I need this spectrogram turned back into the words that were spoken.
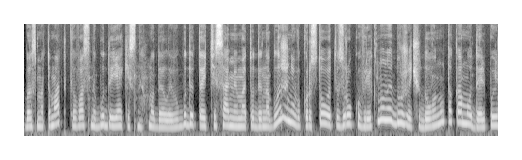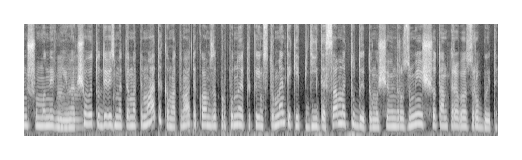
без математики у вас не буде якісних моделей. Ви будете ті самі методи наближення використовувати з року в рік. Ну не дуже чудово. Ну така модель по-іншому не вміємо. Мгм. Якщо ви туди візьмете математика, математик вам запропонує такий інструмент, який підійде саме туди, тому що він розуміє, що там треба зробити.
